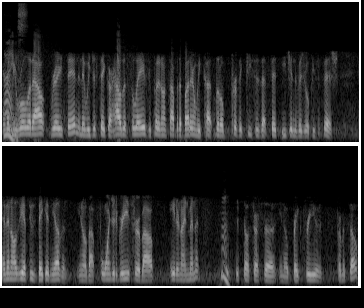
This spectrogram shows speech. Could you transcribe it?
And then we roll it out really thin, and then we just take our halibut fillets, we put it on top of the butter, and we cut little perfect pieces that fit each individual piece of fish. And then all we have to do is bake it in the oven, you know, about 400 degrees for about eight or nine minutes, hmm. just so it starts to, you know, break free from itself.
